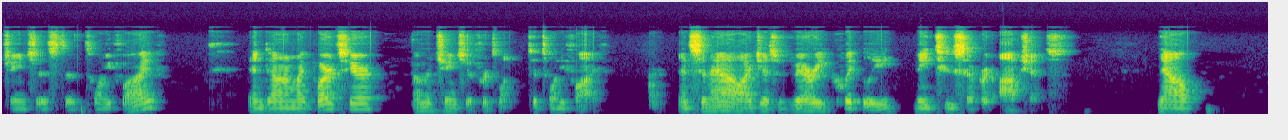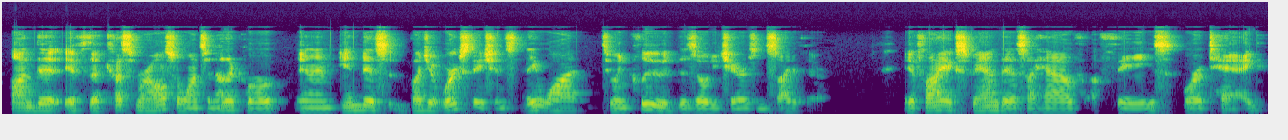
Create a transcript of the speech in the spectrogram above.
change this to 25. And down on my parts here, I'm going to change it for 20, to 25. And so now I just very quickly made two separate options. Now, on the if the customer also wants another quote and in this budget workstations they want to include the Zody chairs inside of there. If I expand this I have a phase or a tag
